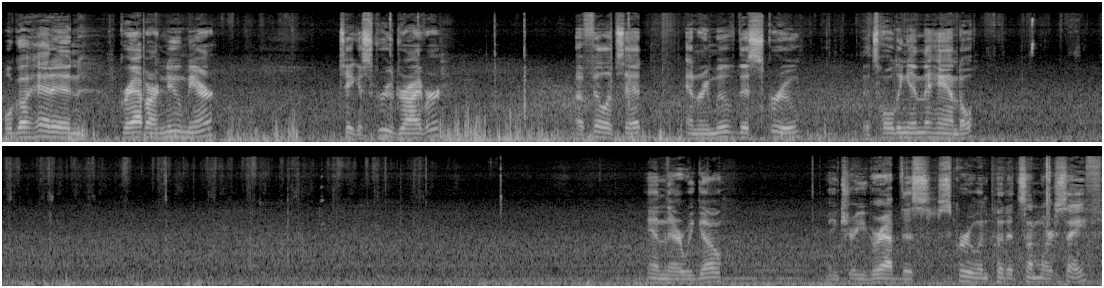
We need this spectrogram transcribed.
we'll go ahead and grab our new mirror, take a screwdriver, a Phillips head, and remove this screw that's holding in the handle. And there we go. Make sure you grab this screw and put it somewhere safe.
